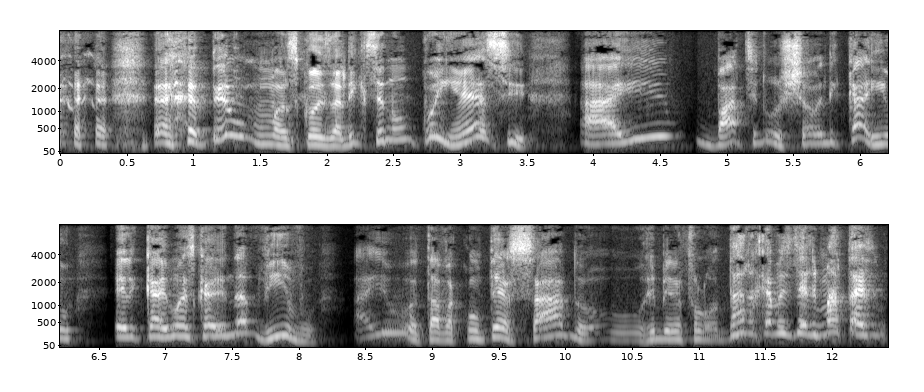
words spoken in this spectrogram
Tem umas coisas ali que você não conhece. Aí bate no chão, ele caiu. Ele caiu, mas caiu ainda vivo. Aí eu estava contersado, o Ribeiro falou: dá na cabeça dele, mata ele.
